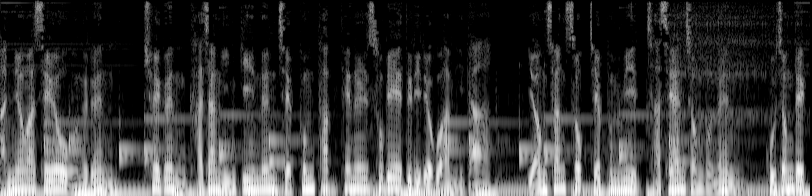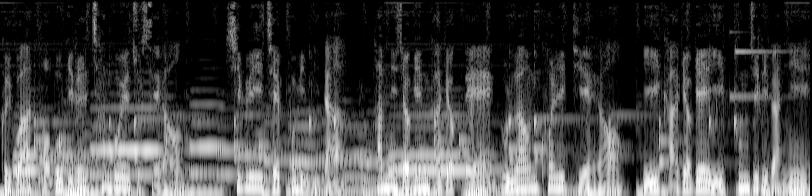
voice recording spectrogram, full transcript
안녕하세요 오늘은 최근 가장 인기 있는 제품 탑10을 소개해드리려고 합니다. 영상 속 제품 및 자세한 정보는 고정 댓글과 더보기를 참고해주세요. 10위 제품입니다. 합리적인 가격대에 놀라운 퀄리티예요. 이 가격에 이 품질이라니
